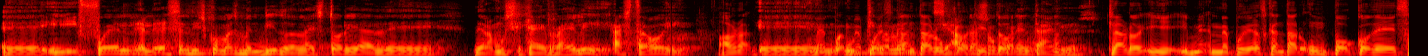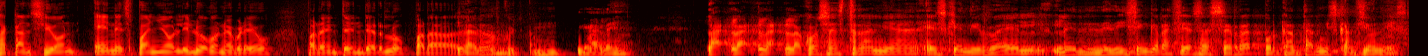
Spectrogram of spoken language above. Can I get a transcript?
Eh, y fue el- el- es el disco más vendido en la historia de, de la música israelí hasta hoy. Ahora, Eh, ¿me, me puedes cantar un sí, poquito? Ahora son 40 años. Claro, y, y me, me pudieras cantar un poco de esa canción en español y luego en hebreo para entenderlo, para Claro. escuch- Ujú. Vale. La, la- la- la cosa extraña es que en Israel le, le dicen gracias a Serrat por cantar mis canciones.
